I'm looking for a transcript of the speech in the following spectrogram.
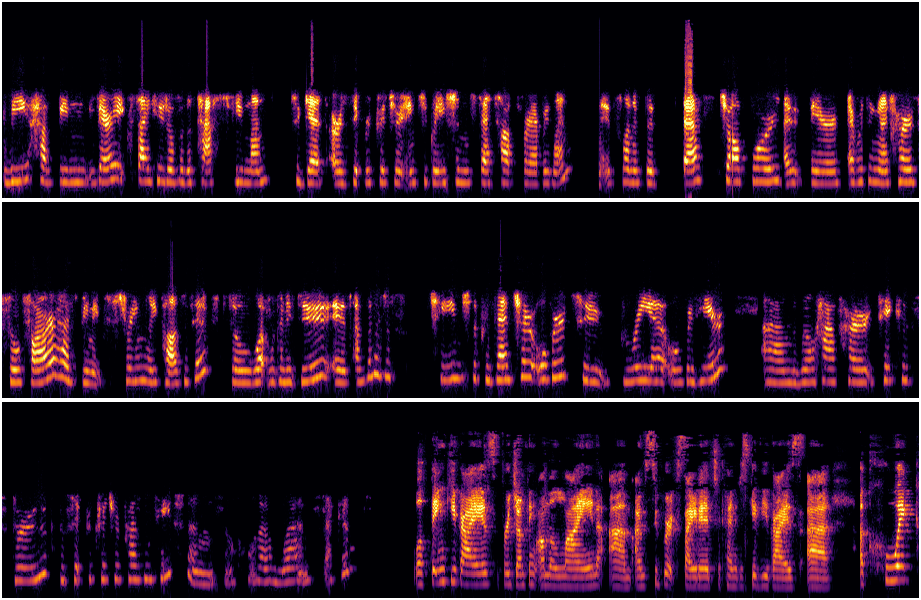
We have been very excited over the past few months to get our ZipRecruiter integration set up for everyone. It's one of the best job board out there. Everything I've heard so far has been extremely positive. So what we're going to do is I'm going to just change the presenter over to Bria over here and we'll have her take us through the ZipRecruiter presentation. So hold on one second. Well, thank you guys for jumping on the line. Um, I'm super excited to kind of just give you guys uh, a quick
